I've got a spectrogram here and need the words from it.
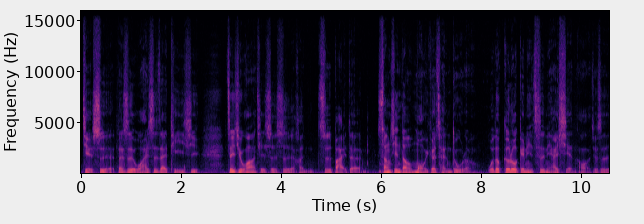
解释，但是我还是再提一句，这句话其实是很直白的，伤心到某一个程度了。我都割肉给你吃，你还嫌哦，就是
